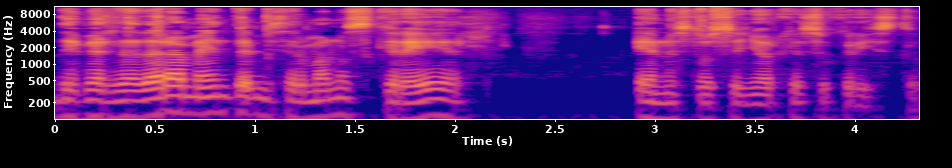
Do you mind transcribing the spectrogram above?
de verdaderamente, mis hermanos, creer en nuestro Señor Jesucristo,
